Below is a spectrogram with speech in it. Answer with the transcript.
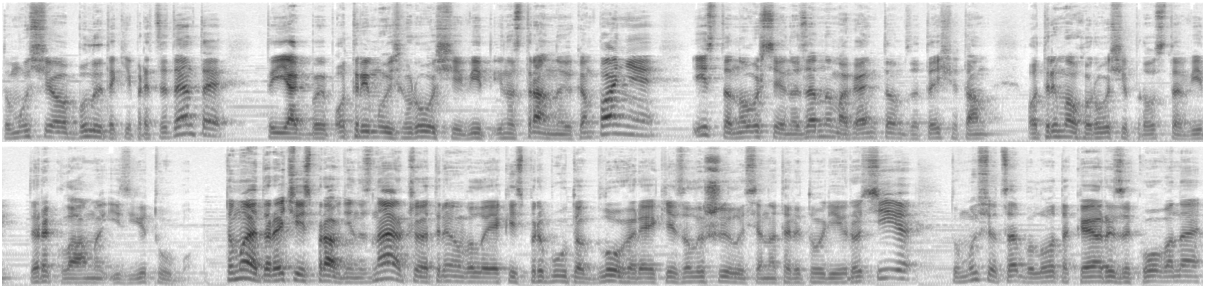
тому що були такі прецеденти, ти якби отримуєш гроші від іностранної компанії і становишся іноземним агентом за те, що там отримав гроші просто від реклами із Ютубу. Тому я, до речі, і справді не знаю, чи отримували якийсь прибуток блогери, які залишилися на території Росії, тому що це було таке ризиковане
